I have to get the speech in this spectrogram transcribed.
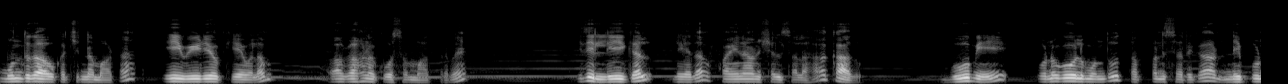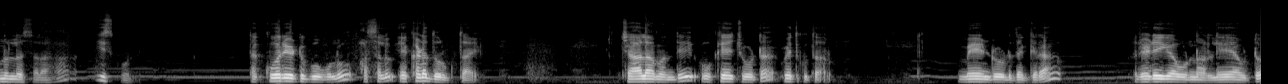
ముందుగా ఒక చిన్న మాట. ఈ వీడియో కేవలం అవగాహన కోసం మాత్రమే. ఇది లీగల్ లేదా ఫైనాన్షియల్ సలహా కాదు. భూమి కొనుగోలు ముందు తప్పనిసరిగా నిపుణుల సలహా తీసుకోండి. తక్కువ రేటు భూములు అసలు ఎక్కడ దొరుకుతాయి? చాలామంది ఒకే చోట వెతుకుతారు. మెయిన్ రోడ్ దగ్గర రెడీగా ఉన్న లేఅవుట్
